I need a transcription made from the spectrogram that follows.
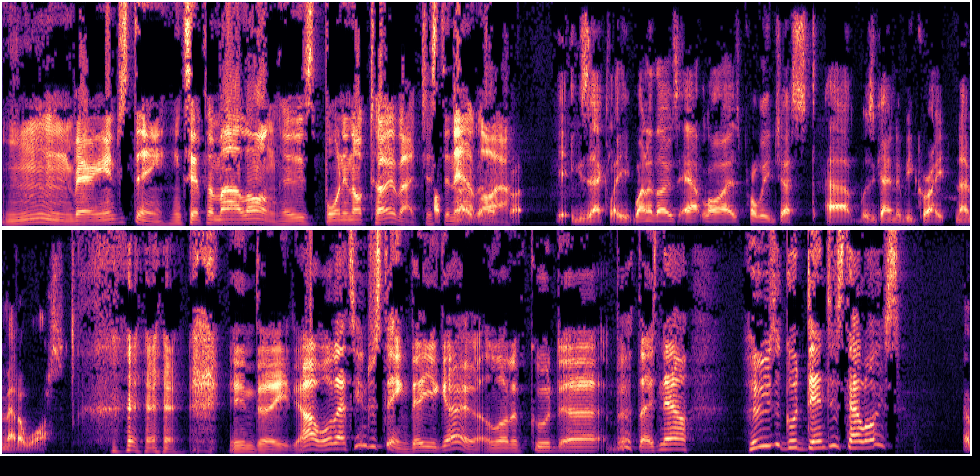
Mm, very interesting. Except for Ma Long, who's born in October, just an outlier. right. Yeah, exactly. One of those outliers probably just uh, was going to be great no matter what. Indeed. Oh, well, that's interesting. There you go. A lot of good uh, birthdays. Now, who's a good dentist, Alois? Uh,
